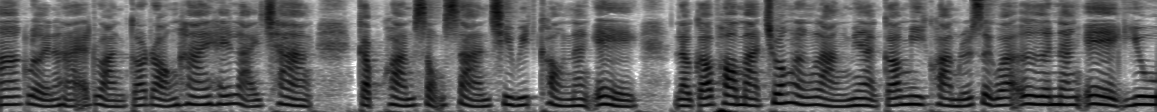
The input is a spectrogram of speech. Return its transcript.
มากเลยนะคะแอดวานก็ร้องไห้ให้หลายฉากกับความสงสารชีวิตของนางเอก แล้วก็พอมาช่วงหลังๆเนี่ยก็มีความรู้สึกว่าเออนางเอกอยู่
